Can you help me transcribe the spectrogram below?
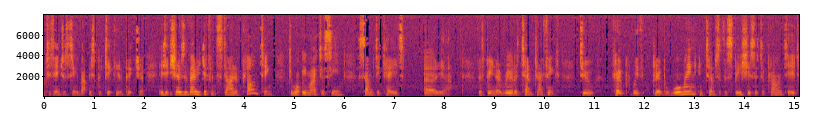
What is interesting about this particular picture is it shows a very different style of planting to what we might have seen some decades earlier. There's been a real attempt, I think, to cope with global warming in terms of the species that are planted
